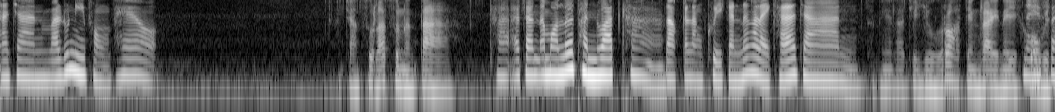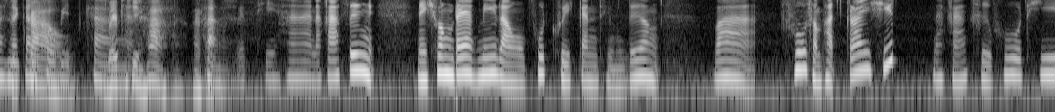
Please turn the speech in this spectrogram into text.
อาจารย์วารุณีผ่องแผ้ว อาจารย์สุรัตน์สุนันตา ค่ะอาจารย์อมรเลิศพันวัฒน์ค่ะ เรากำลังคุยกันเรื่องอะไรคะอาจารย์ตอนนี้เราจะอยู่รอดอย่างไรในโควิดในสถานการณ์โควิดค่ะ19เว็บที่5นะครับค่ะเว็บที่5นะคะ ซึ่งในช่วงแรกนี่เราพูดคุยกันถึงเรื่องว่าผู้สัมผัสใกล้ชิดนะคะ คือผู้ที่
